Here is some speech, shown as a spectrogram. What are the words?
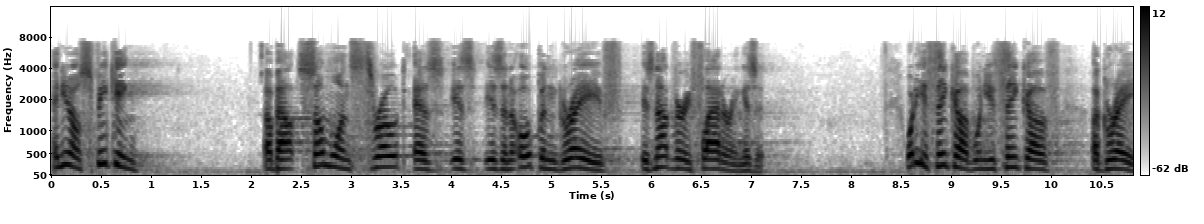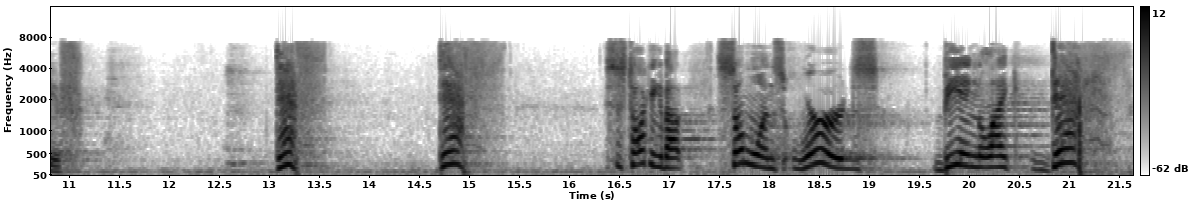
And you know, speaking about someone's throat as is, is an open grave is not very flattering, is it? What do you think of when you think of a grave? Death. Death. This is talking about someone's words being like death.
